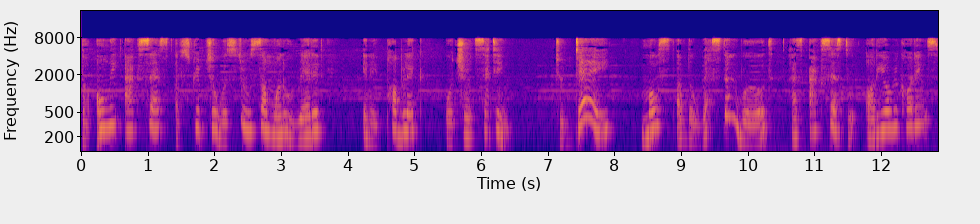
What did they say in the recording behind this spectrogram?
the only access of Scripture was through someone who read it in a public or church setting. Today, most of the Western world has access to audio recordings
